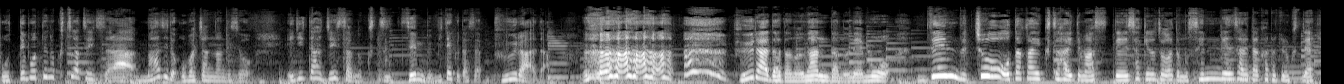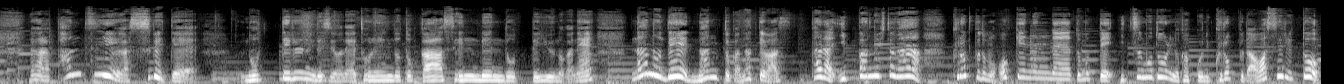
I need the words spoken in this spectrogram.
ボッテボッテの靴がついてたら、マジでおばちゃんなんですよ。エディター J さんの靴全部見てください。プーラーだ。プーラーだだのなんだのね、もう全部超お高い靴履いてます。で、先のとこも洗練された形の靴ね。だからパンツ家がすべて載ってるんですよね。トレンドとか洗練度っていうのがね。なので、なんとかなってます。ただ一般の人がクロップドも OK なんだよと思っていつも通りの格好にクロップド合わせると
